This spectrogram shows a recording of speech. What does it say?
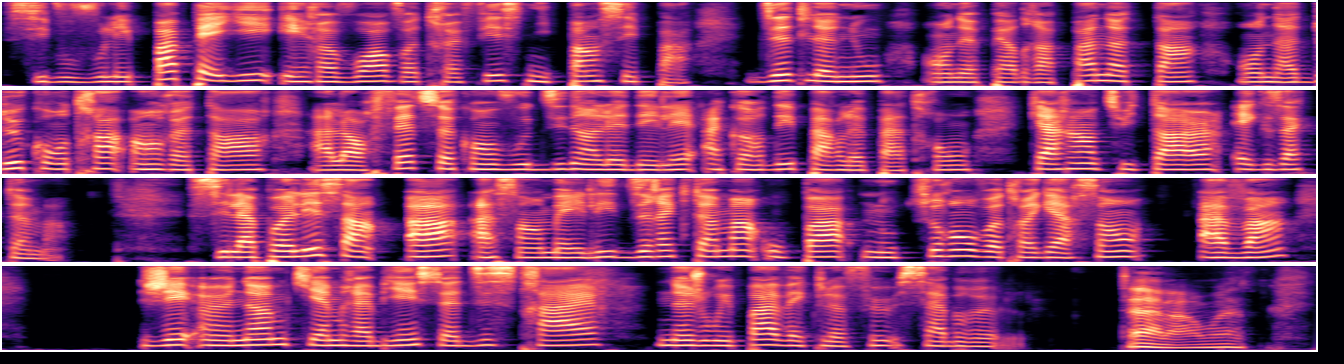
Si vous voulez pas payer et revoir votre fils, n'y pensez pas. Dites-le nous, on ne perdra pas notre temps, on a deux contrats en retard, alors faites ce qu'on vous dit dans le délai accordé par le patron, 48 heures exactement. Si la police en a à s'en mêler directement ou pas, nous tuerons votre garçon avant. J'ai un homme qui aimerait bien se distraire. Ne jouez pas avec le feu, ça brûle. Tabarouette.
